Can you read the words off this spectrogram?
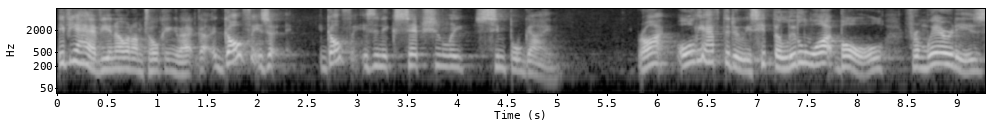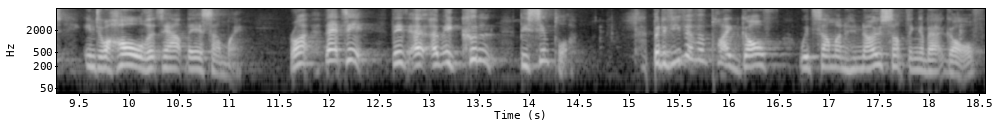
If you have, you know what I'm talking about. Golf is, a, golf is an exceptionally simple game, right? All you have to do is hit the little white ball from where it is into a hole that's out there somewhere, right? That's it. Uh, it couldn't be simpler. But if you've ever played golf with someone who knows something about golf,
